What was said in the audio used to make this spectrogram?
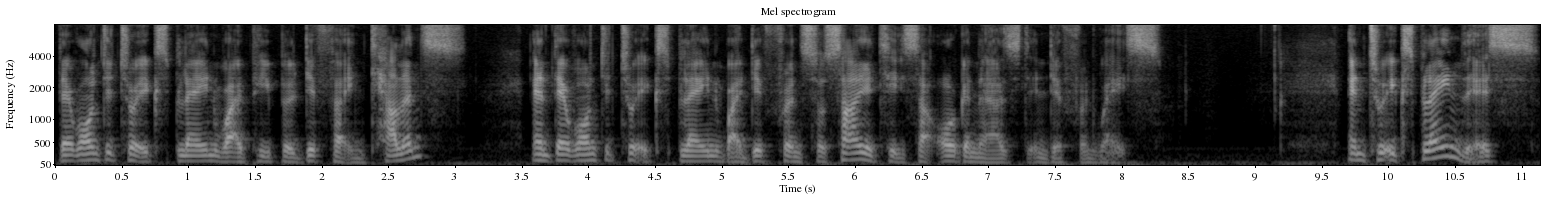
They wanted to explain why people differ in talents, and they wanted to explain why different societies are organized in different ways. And to explain this,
